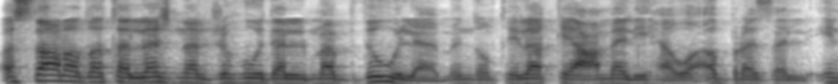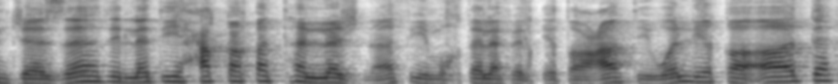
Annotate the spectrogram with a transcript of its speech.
استعرضت اللجنة الجهود المبذولة منذ انطلاق أعمالها وأبرز الإنجازات التي حققتها اللجنة في مختلف القطاعات واللقاءات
